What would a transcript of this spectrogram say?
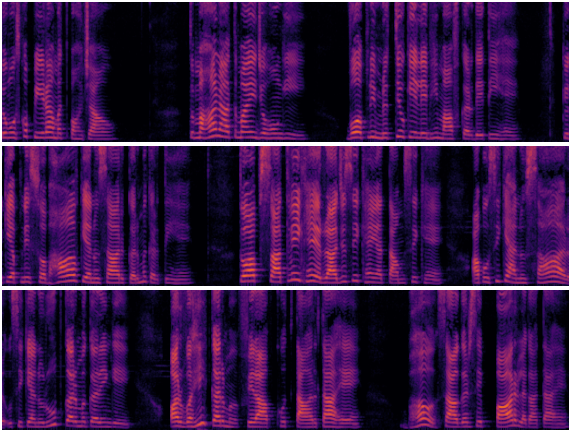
तुम उसको पीड़ा मत पहुंचाओ। तो महान आत्माएँ जो होंगी, वो अपनी मृत्यु के लिए भी माफ़ कर देती हैं, क्योंकि अपने स्वभाव के अनुसार कर्म करती हैं। तो आप सात्विक हैं, राजसिक हैं या तामसिक हैं, आप उसी के अनुसार, उसी के अनुरूप कर्म करेंगे, और वही कर्म फिर आपको तारता है, भव सागर से पार लगाता है।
